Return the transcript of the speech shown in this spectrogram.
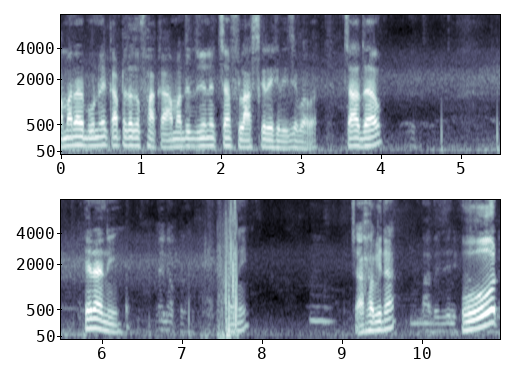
আমার আর বোনের কাপটা তোকে ফাঁকা। আমাদের দুজনের চা ফ্লাস্কে রেখে দিয়েছে বাবা। চা দাও। এ রানি। চা খাবি না? ওট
